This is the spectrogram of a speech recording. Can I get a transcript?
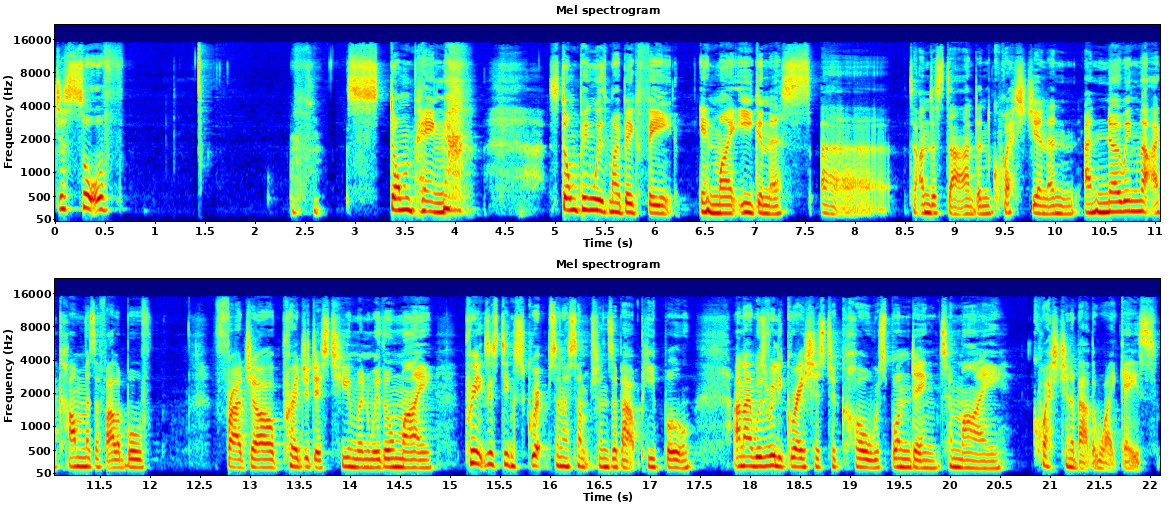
just sort of stomping stomping with my big feet in my eagerness uh, to understand and question and and knowing that I come as a fallible, fragile, prejudiced human with all my pre-existing scripts and assumptions about people. And I was really gracious to Cole responding to my question about the white gaze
